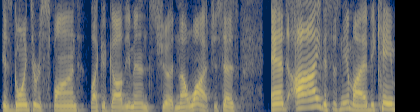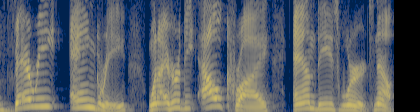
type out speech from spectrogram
is going to respond like a godly man should. Now, watch, it says, And I, this is Nehemiah, became very angry when I heard the outcry and these words. Now,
